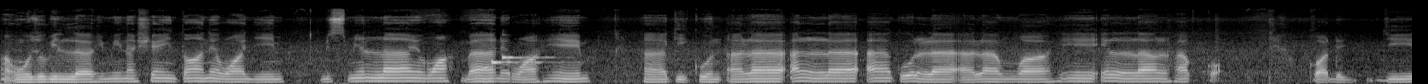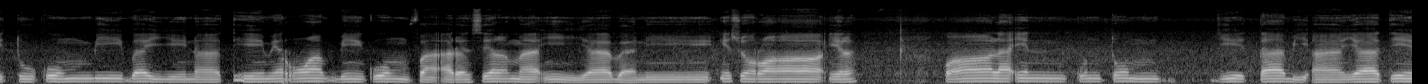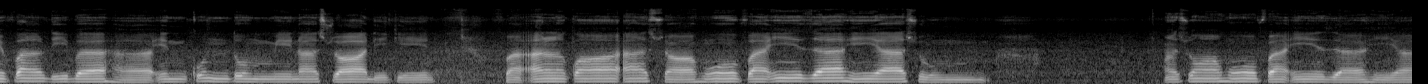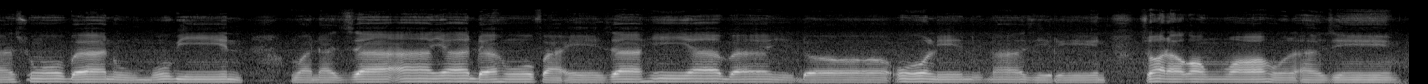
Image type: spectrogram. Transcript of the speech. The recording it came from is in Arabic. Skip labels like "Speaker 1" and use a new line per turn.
أعوذ بالله من الشيطان الرجيم. بسم الله الرحمن الرحيم. حقيق ألا أقول على الله إلا الحق. قد جئتكم ببينات من ربكم فأرسل معي بني إسرائيل. قال إن كنتم جئت بآيات فالتباها إن كنتم من الصادقين. فألقى عصاه فإذا هي سم عصاه فإذا هي ثوبان مبين. ونزع يده فإذا هي بيضاء للناظرين صدق الله العظيم.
